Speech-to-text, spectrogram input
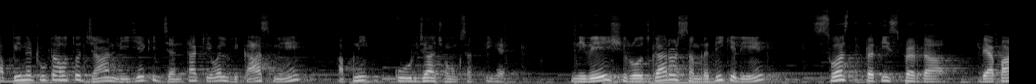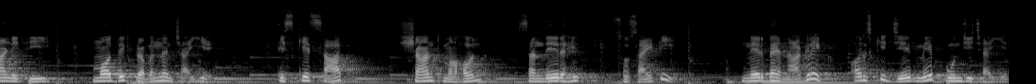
अब भी न टूटा हो तो जान लीजिए कि जनता केवल विकास में अपनी ऊर्जा झोंक सकती है। निवेश, रोज़गार और समृद्धि के लिए स्वस्थ प्रतिस्पर्धा, व्यापार नीति, मौद्रिक प्रबंधन चाहिए। इसके साथ शांत माहौल संदेह रहित सोसाइटी, निर्भय नागरिक और उसकी जेब में पूंजी चाहिए।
